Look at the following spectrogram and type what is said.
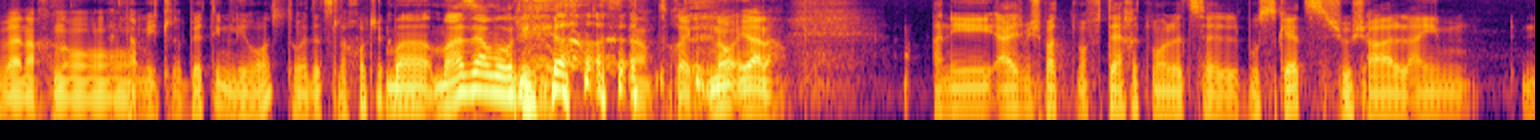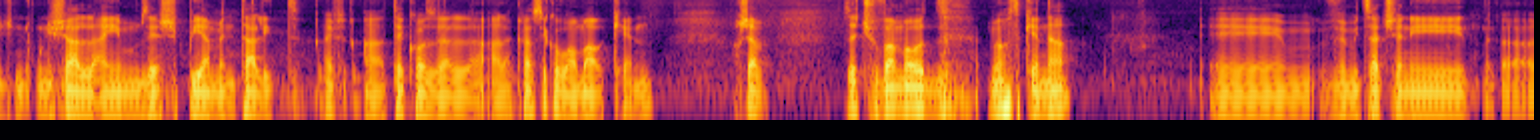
ואנחנו... אתה מתלבט עם לראות? אוהד הצלחות שקורה? מה, מה זה אמור להיות? סתם, צוחק. נו, יאללה. אני, היה משפט מפתח אתמול אצל בוסקץ, שהוא שאל האם, הוא נשאל האם זה ישפיע מנטלית, התיקו הזה על, על הקלאסיקו, והוא אמר כן. עכשיו, זו תשובה מאוד, מאוד כנה, אה, ומצד שני, אה,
